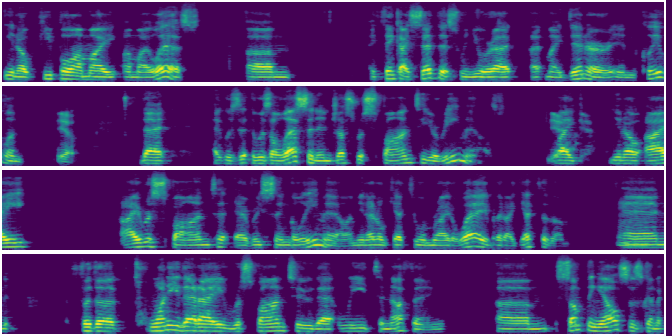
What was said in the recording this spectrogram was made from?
you know, people on my on my list. Um, I think I said this when you were at at my dinner in Cleveland. Yeah. That it was it was a lesson in just respond to your emails yeah, like you know i i respond to every single email. I mean i don't get to them right away but i get to them. Mhm. and for the 20 that i respond to that lead to nothing um, something else is going to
